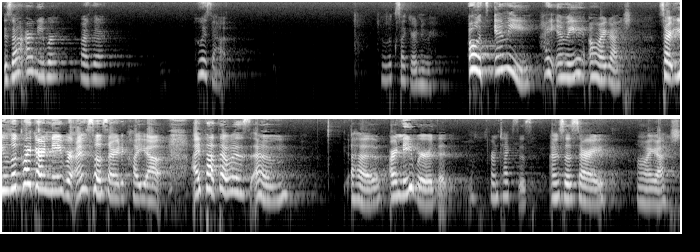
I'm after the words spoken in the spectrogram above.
is that our neighbor back there? Who is that? It looks like our neighbor. Oh, it's Emmy. Hi, Emmy. Oh my gosh. Sorry, you look like our neighbor. I'm so sorry to call you out. I thought that was um, uh, our neighbor that from Texas. I'm so sorry. Oh my gosh.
